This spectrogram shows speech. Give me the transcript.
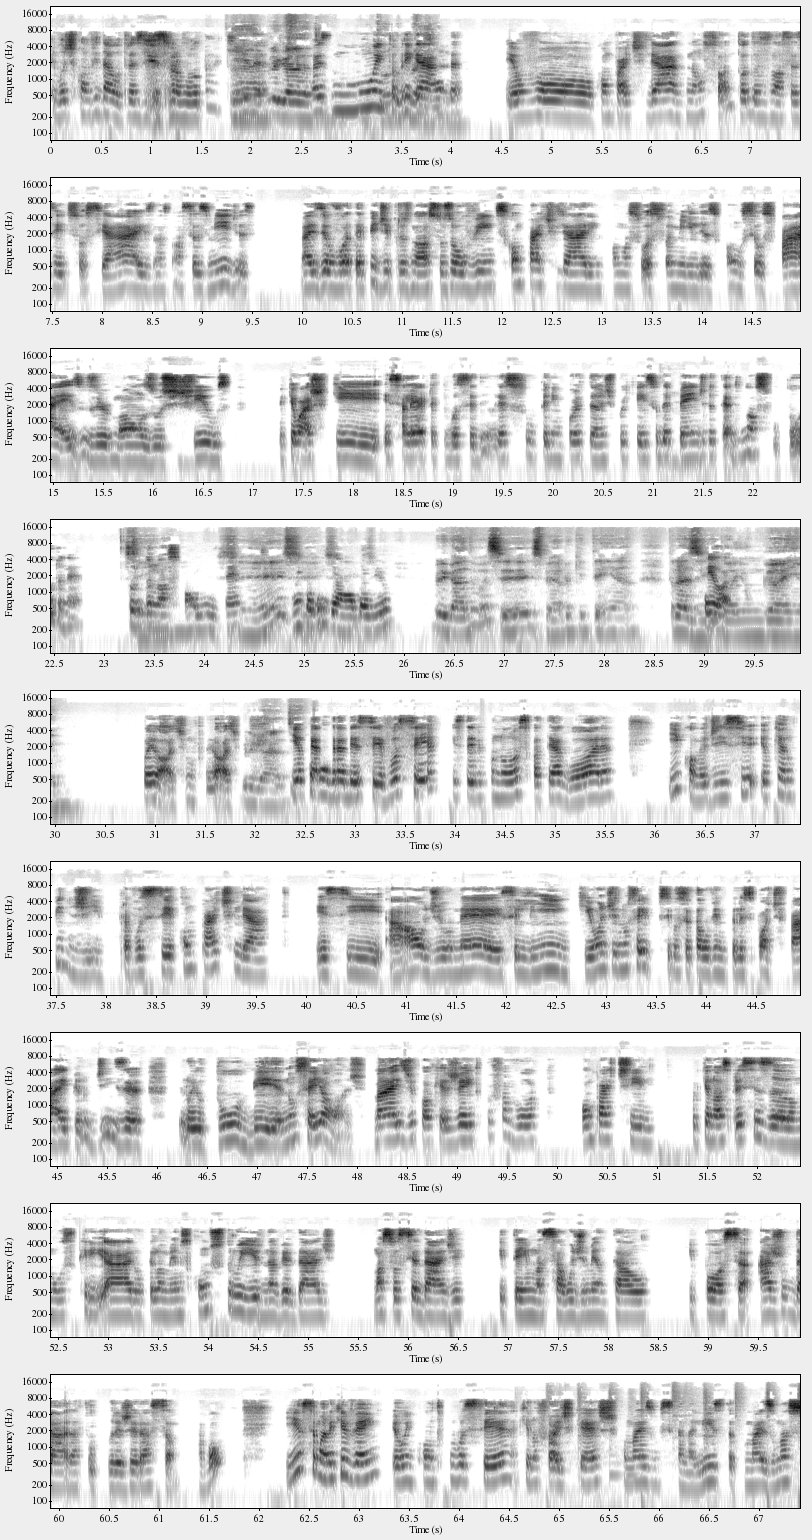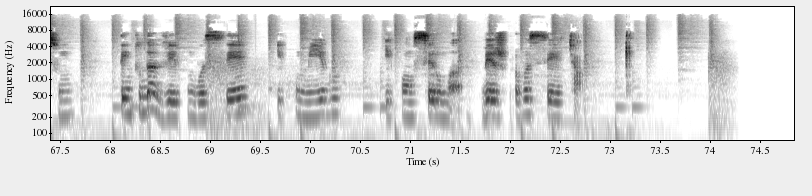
Eu vou te convidar outras vezes para voltar aqui, ah, né? Obrigado. Mas muito Todo obrigada. Prazer. Eu vou compartilhar não só em todas as nossas redes sociais, nas nossas mídias, mas eu vou até pedir para os nossos ouvintes compartilharem com as suas famílias, com os seus pais, os irmãos, os tios, porque eu acho que esse alerta que você deu é super importante, porque isso depende até do nosso futuro, né? Tudo sim, do nosso país, né? Sim, sim, Muito obrigada, viu? Obrigado você. Espero que tenha trazido aí um ganho. Foi ótimo, foi ótimo. Obrigado. E eu quero agradecer você que esteve conosco até agora. E, como eu disse, eu quero pedir para você compartilhar esse áudio, né, esse link, onde não sei se você está ouvindo pelo Spotify, pelo Deezer, pelo YouTube, não sei aonde. Mas de qualquer jeito, por favor, compartilhe, porque nós precisamos criar ou pelo menos construir, na verdade, uma sociedade que tenha uma saúde mental e possa ajudar a futura geração, tá bom? E a semana que vem eu encontro com você aqui no Freudcast com mais um psicanalista, com mais um assunto tem tudo a ver com você e comigo e com o ser humano. Beijo para você, tchau.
